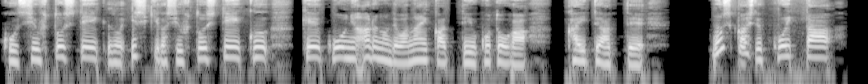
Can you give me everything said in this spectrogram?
こうシフトしていく、意識がシフトしていく傾向にあるのではないかっていうことが書いてあって、もしかしてこういった、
